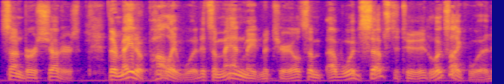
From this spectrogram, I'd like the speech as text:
sunburst shutters. They're made of polywood. It's a man-made material. It's a, a wood substitute. It looks like wood,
